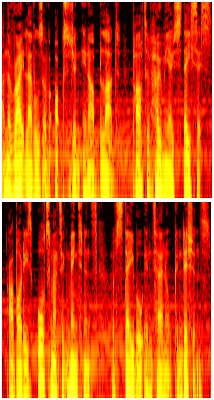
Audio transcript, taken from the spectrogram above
and the right levels of oxygen in our blood part of homeostasis, our body's automatic maintenance of stable internal conditions.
